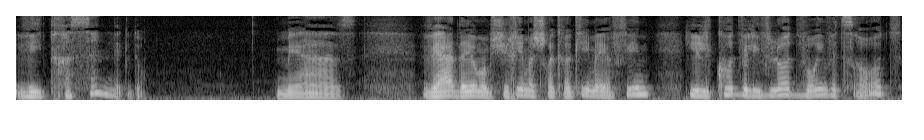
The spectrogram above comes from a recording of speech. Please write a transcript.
והתחסן נגדו. מאז ועד היום ממשיכים השרקרקים היפים ללקוט ולבלוע דבורים וצרעות,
